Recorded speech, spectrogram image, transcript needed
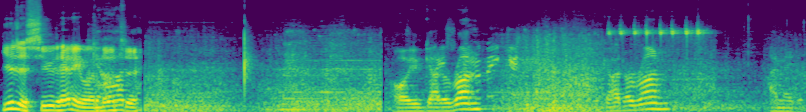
You just shoot anyone, God. don't you? Oh, you gotta run. You gotta run. I made it.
